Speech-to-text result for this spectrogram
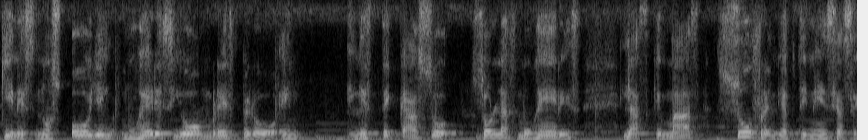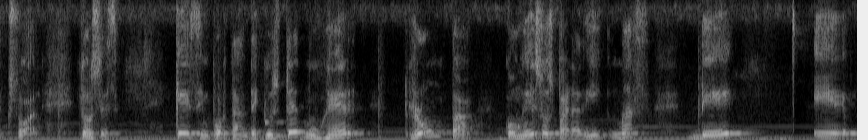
quienes nos oyen, mujeres y hombres, pero en, en este caso son las mujeres las que más sufren de abstinencia sexual. Entonces, ¿qué es importante? Que usted, mujer, rompa con esos paradigmas de eh,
